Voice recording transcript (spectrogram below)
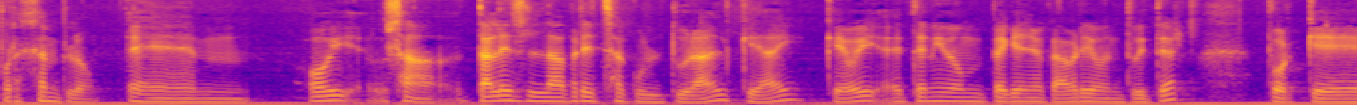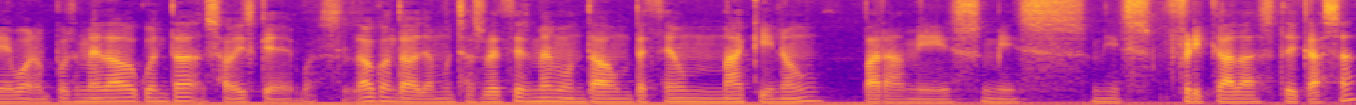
Por ejemplo, em, hoy, o sea, tal es la brecha cultural que hay, que hoy he tenido un pequeño cabreo en Twitter porque, bueno, pues me he dado cuenta, sabéis que, pues lo he contado ya muchas veces, me he montado un PC, un maquinón para mis, mis, mis fricadas de casa.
